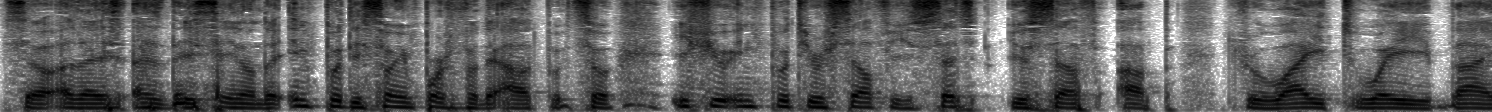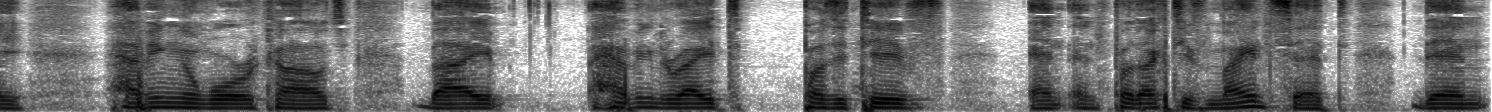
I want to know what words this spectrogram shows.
So as, I, as they say, you know, the input is so important for the output. So if you input yourself, you set yourself up the right way by having a workout, by having the right positive and, and productive mindset, then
